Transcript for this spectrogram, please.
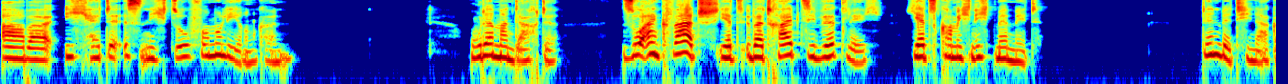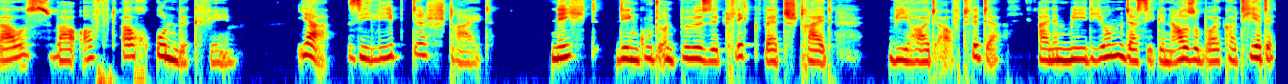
aber ich hätte es nicht so formulieren können. Oder man dachte, so ein Quatsch, jetzt übertreibt sie wirklich, jetzt komme ich nicht mehr mit. Denn Bettina Gauss war oft auch unbequem. Ja, sie liebte Streit. Nicht den Gut und Böse Klickwettstreit, wie heute auf Twitter, einem Medium, das sie genauso boykottierte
